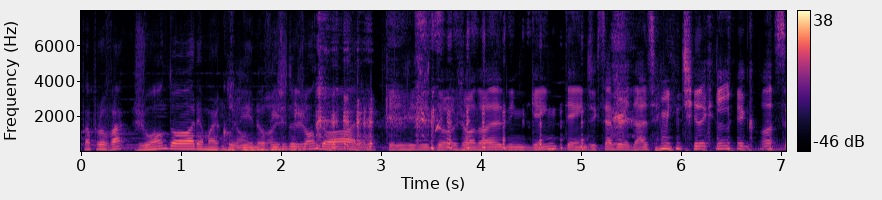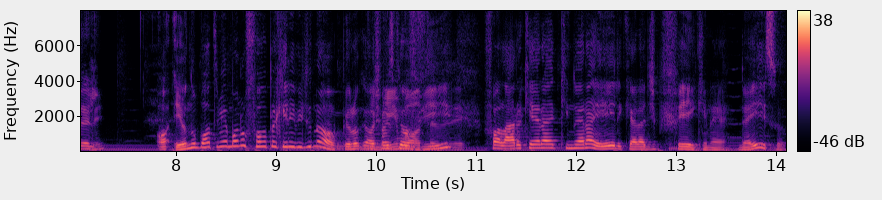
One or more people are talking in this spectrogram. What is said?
pra provar. João Dória, Marcolino, o vídeo do. João Dória. Aquele vídeo do João Dória, ninguém entende se é verdade, se é mentira aquele negócio ali. Ó, eu não boto minha mão no fogo pra aquele vídeo, não. Pelo que a última vez que eu vi, velho. falaram que, era, que não era ele, que era deepfake, né? Não é isso?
